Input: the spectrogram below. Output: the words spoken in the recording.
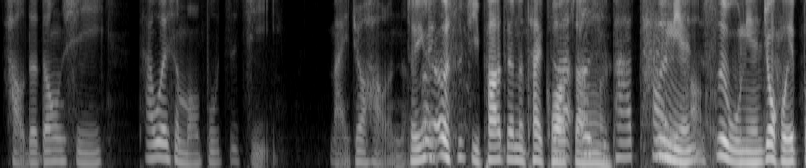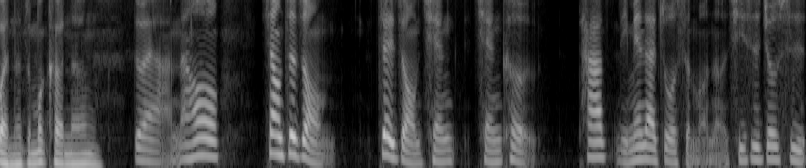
好的东西，他为什么不自己买就好了呢？对，因为二十几趴真的太夸张了，二十趴四年四五年就回本了，怎么可能？对啊，然后像这种这种前前客，它里面在做什么呢？其实就是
